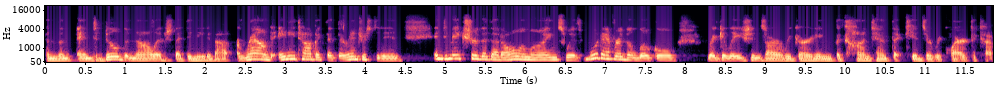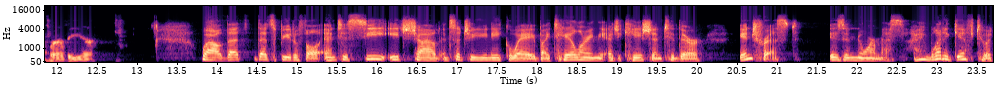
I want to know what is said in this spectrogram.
and the, and to build the knowledge that they need about around any topic that they're interested in, and to make sure that that all aligns with whatever the local regulations are regarding the content that kids are required to cover every year. Wow, that that's beautiful. And to see each child in such a unique way by tailoring the education to their interest is enormous. I mean, what a gift to a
